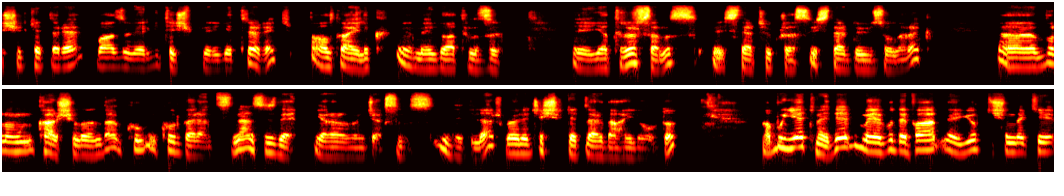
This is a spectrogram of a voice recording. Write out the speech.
şirketlere bazı vergi teşvikleri getirerek 6 aylık mevduatınızı yatırırsanız ister Türk lirası ister döviz olarak bunun karşılığında kur garantisinden siz de yararlanacaksınız dediler. Böylece şirketler dahil oldu. Bu yetmedi. Bu defa yurt dışındaki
